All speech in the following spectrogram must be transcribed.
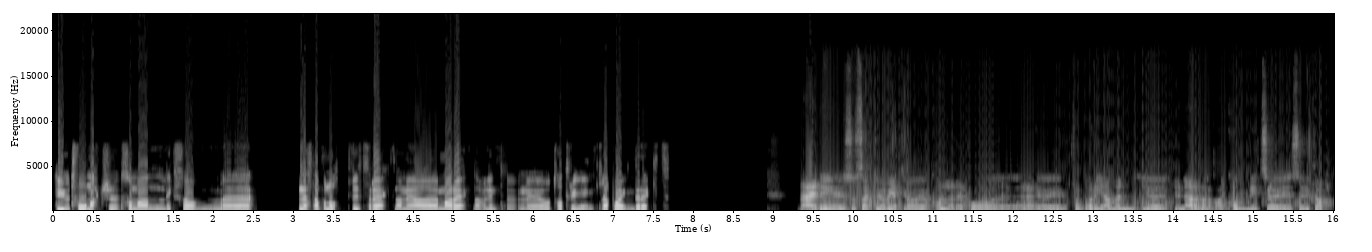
det är ju två matcher som man liksom eh, nästan på något vis räkna med. Man räknar väl inte med att ta tre enkla poäng direkt. Nej, det är ju som sagt, jag vet, jag, jag kollade på, eller det är ju från början, men ju, ju närmare man har kommit så, är- så är det klart,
